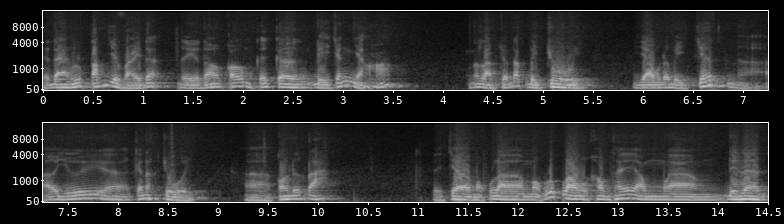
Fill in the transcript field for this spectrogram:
Thì đang lúc tắm như vậy đó thì nó có một cái cơn địa chấn nhỏ. Nó làm cho đất bị chùi dầu đã bị chết ở dưới ờ, cái đất chùi. À, có nước đá. Thì chờ một một lúc lâu không thấy ông à, đi lên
